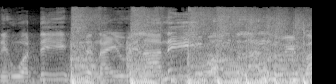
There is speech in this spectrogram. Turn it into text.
ได้อวดดี แต่ในเวลานี้ผมกำลังลุยไป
